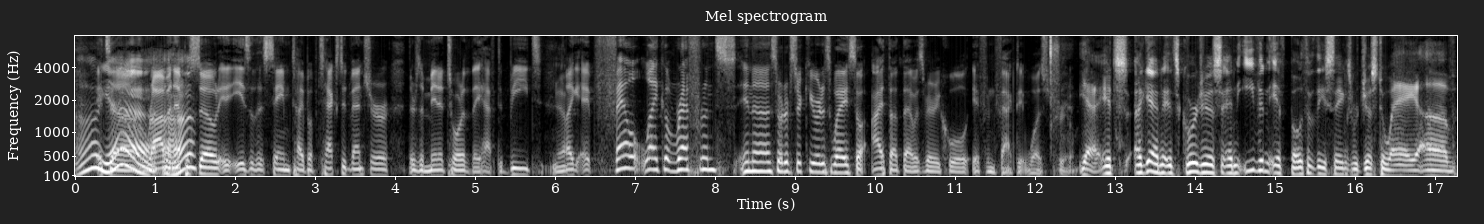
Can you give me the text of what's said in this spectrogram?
Oh, it's yeah. a Robin Uh-huh. episode. It is the same type of text adventure. There's a Minotaur that they have to beat. Yeah. Like it felt like a reference in a sort of circuitous way. So I thought that was very cool. If in fact it was true. Yeah, it's again, it's gorgeous, and even if both of these things were just a way of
